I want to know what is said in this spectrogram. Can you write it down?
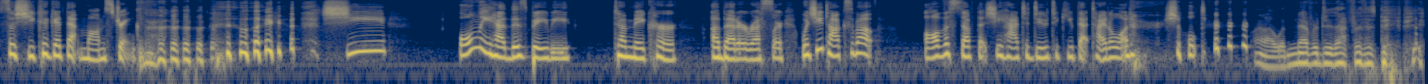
so she could get that mom strength. like, she only had this baby to make her a better wrestler. When she talks about all the stuff that she had to do to keep that title on her shoulder. and I would never do that for this baby.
